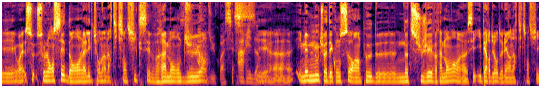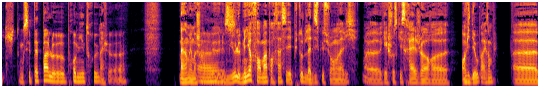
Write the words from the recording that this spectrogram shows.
Et ouais, se, se lancer dans la lecture d'un article scientifique, c'est vraiment dur. Ardu, quoi. C'est aride. Et, euh, et même nous, tu vois, dès qu'on sort un peu de notre sujet, vraiment, euh, c'est hyper dur de lire un article scientifique. Donc c'est peut-être pas le premier truc. Ouais. euh, Bah non, mais moi je crois que le, mieux, le meilleur format pour ça, c'est plutôt de la discussion à mon avis. Ouais. Euh, quelque chose qui serait genre euh, en vidéo par exemple, euh,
